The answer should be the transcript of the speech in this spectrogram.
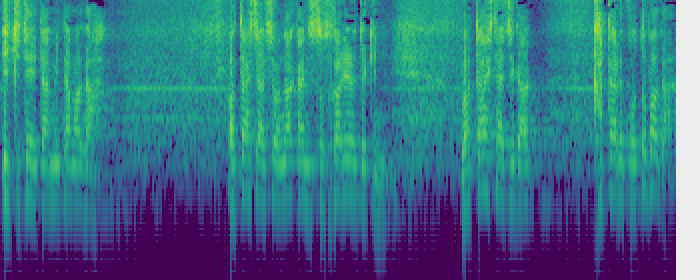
生きていた御霊が私たちの中に注がれる時に私たちが語る言葉が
